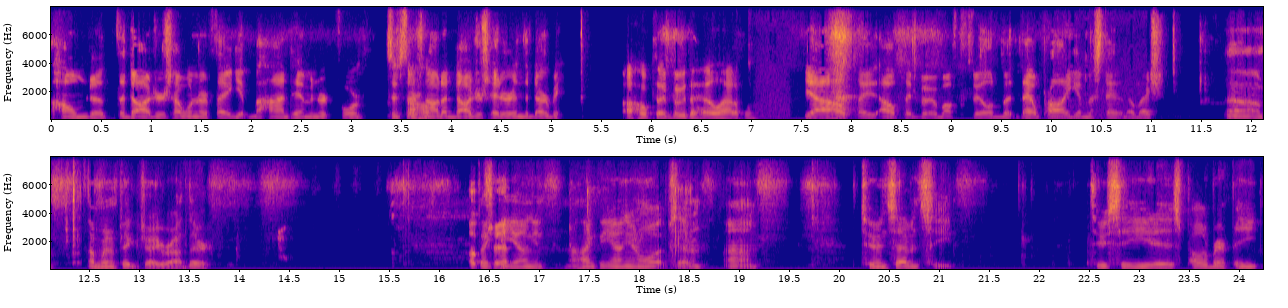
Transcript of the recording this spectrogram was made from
home to the Dodgers, I wonder if they get behind him and root for him since there's hope- not a Dodgers hitter in the Derby. I hope they boo the hell out of him. Yeah, I hope they I hope they boo him off the field, but they'll probably give him a standing ovation. Um, I'm gonna pick J Rod there. I think the Upset. youngin. I think the youngin will upset him. Um, two and seven seed. Two seed is Polar Bear Pete,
